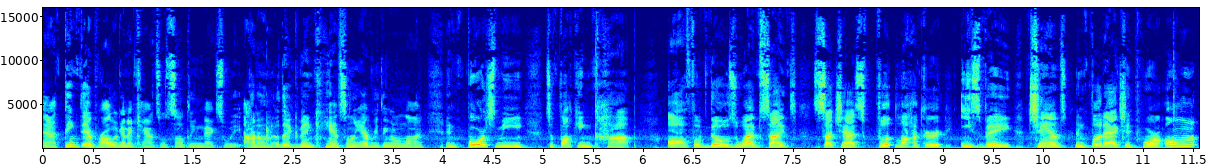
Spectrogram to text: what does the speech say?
and I think they're probably gonna cancel something next week. I don't know. They've been canceling everything online and forced me to fucking cop off of those websites such as Foot Locker, Eastbay, Champs, and Foot Action, who are own,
